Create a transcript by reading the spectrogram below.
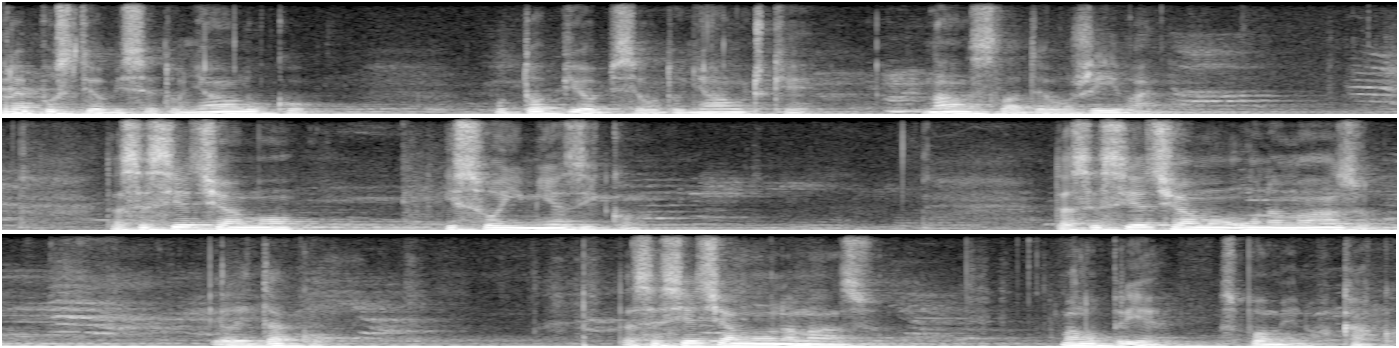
Prepustio bi se Dunjaluku, utopio bi se u Dunjalučke naslade uživanja. Da se sjećamo i svojim jezikom. Da se sjećamo u namazu. Je li tako? Da se sjećamo u namazu. Malo prije spomenu kako.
